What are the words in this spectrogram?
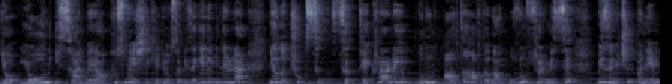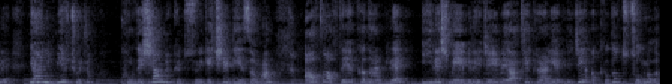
yo- yoğun ishal veya kusma eşlik ediyorsa bize gelebilirler ya da çok sık sık tekrarlayıp bunun 6 haftadan uzun sürmesi bizim için önemli. Yani bir çocuk kurdeşen döküntüsünü geçirdiği zaman 6 haftaya kadar bile iyileşmeyebileceği veya tekrarlayabileceği akılda tutulmalı.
